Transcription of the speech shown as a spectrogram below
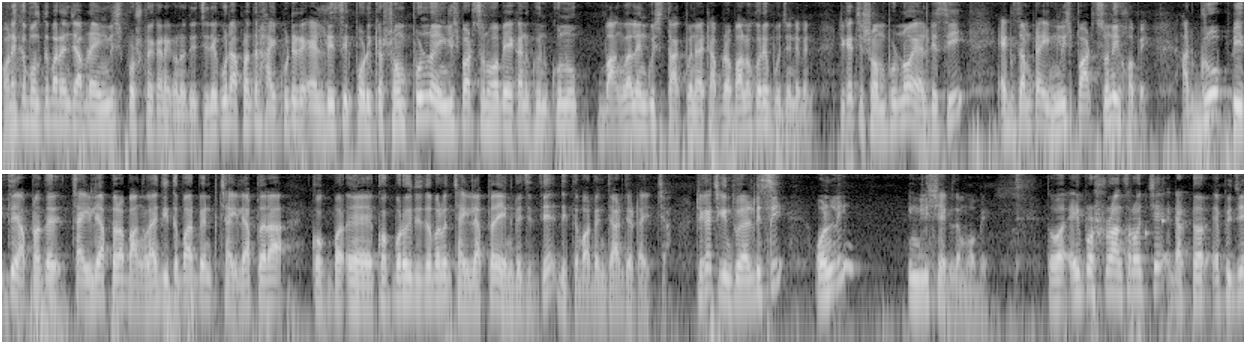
অনেকে বলতে পারেন যে আমরা ইংলিশ প্রশ্ন এখানে কেন দিচ্ছি? দেখুন, আপনাদের হাইকোর্টের এলডিসির পরীক্ষা সম্পূর্ণ ইংলিশ ভার্সন হবে। এখানে কোন- কোনো বাংলা ল্যাঙ্গুয়েজ থাকবে না। এটা আপনারা ভালো করে বুঝে নেবেন। ঠিক আছে? সম্পূর্ণ এলডিসি এক্সামটা ইংলিশ ভার্সনই হবে। আর গ্রুপ ডিতে আপনাদের চাইলে আপনারা বাংলায় দিতে পারবেন, চাইলে আপনারা ককবরকে দিতে পারবেন, চাইলে আপনারা ইংরেজিতে দিতে পারবেন, যার যেটা ইচ্ছা। ঠিক আছে? কিন্তু এলডিসি অনলি ইংলিশে এক্সাম হবে। তো এই প্রশ্নের আনসার হচ্ছে ডক্টর এপিজে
